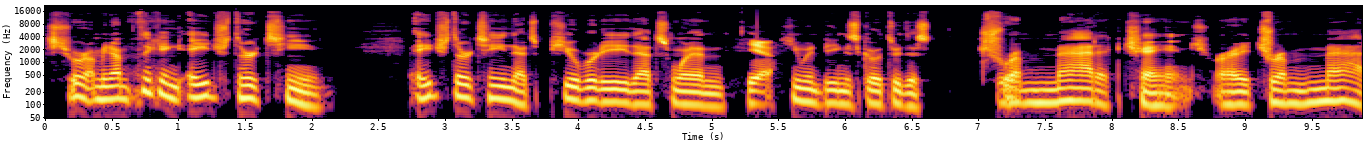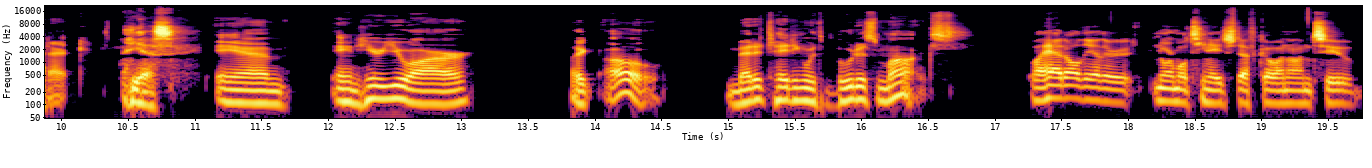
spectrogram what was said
Sure. I mean, I'm thinking age 13. Age 13, that's puberty. That's when yeah. human beings go through this dramatic change, right? Dramatic. Yes. And and here you are like, oh, meditating with Buddhist monks. Well, I had all the other normal teenage stuff going on too.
